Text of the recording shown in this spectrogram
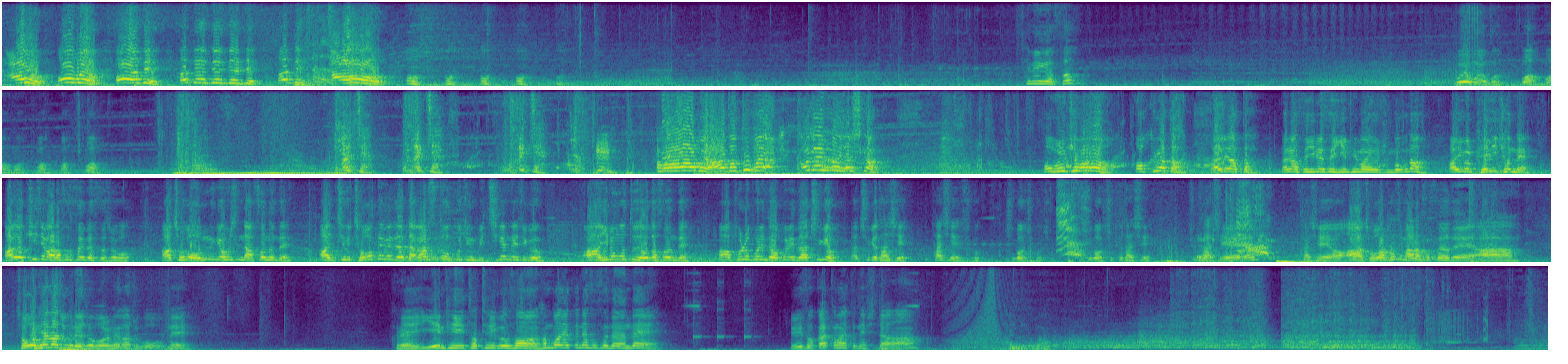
아우, 어, 뭐야, 어, 안 돼, 안 돼, 안 돼, 안 돼, 안 돼, 안 돼, 아우, 어, 어, 어, 어, 어. 세 명이었어? 뭐야, 뭐야, 뭐야, 뭐야, 뭐야, 뭐야, 뭐야, 뭐야, 뭐야. 아차! 아차! 음. 아 뭐야. 너 또 뭐야. 꺼내 임마 이 자식아. 어왜 이렇게 많아? 어 큰일났다. 난리 났다. 난리 났어. 이래서 EMP 마이너를 준 거구나. 아 이걸 괜히 켰네. 아 이거 키지 말았었어야 됐어 저거. 아 저거 없는 게 훨씬 낫었는데. 아 지금 저것 때문에 내가 나갈 수도 없고 지금 미치겠네 지금 아 이런 것도 여기다 썼는데. 아 블루프린트 업그레이드 나 죽여. 나 죽여 다시. 해 다시 해 죽어. 죽어 죽어 죽어. 죽어 죽고 다시 해. 죽고 다시 해. 다시 해요. 아 저걸 하지 말았었어야 돼아 저걸 해가지고 그래요 저걸 해가지고. 네. 그래 EMP 터트리고선 한 번에 끝냈었어야 되는데 여기서 깔끔하게 끝냅시다.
